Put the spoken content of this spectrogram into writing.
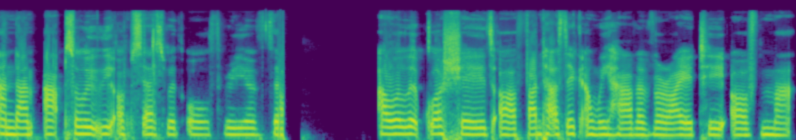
and I'm absolutely obsessed with all three of them. Our lip gloss shades are fantastic and we have a variety of matte,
